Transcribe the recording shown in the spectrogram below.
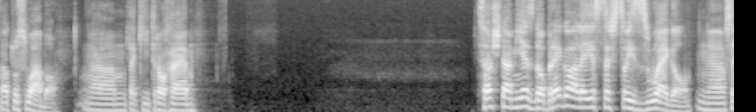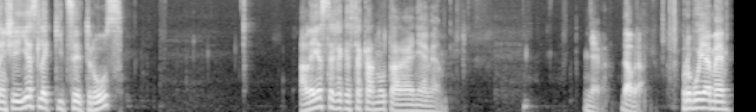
No tu słabo. Em, taki trochę. Coś tam jest dobrego, ale jest też coś złego. E, W sensie jest lekki cytrus, ale jest też jakaś taka nuta, ale nie wiem. Nie wiem. Dobra. Próbujemy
